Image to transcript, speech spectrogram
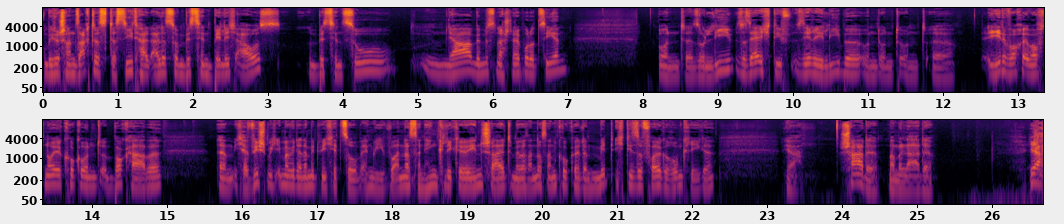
und wie du schon sagtest, das sieht halt alles so ein bisschen billig aus. Ein bisschen zu, ja, wir müssen das schnell produzieren. Und äh, so lieb, so sehr ich die Serie liebe und, und, und äh, jede Woche immer aufs Neue gucke und Bock habe, ähm, ich erwische mich immer wieder damit, wie ich jetzt so irgendwie woanders dann hinklicke, hinschalte, mir was anderes angucke, damit ich diese Folge rumkriege. Ja, schade, Marmelade. Ja,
